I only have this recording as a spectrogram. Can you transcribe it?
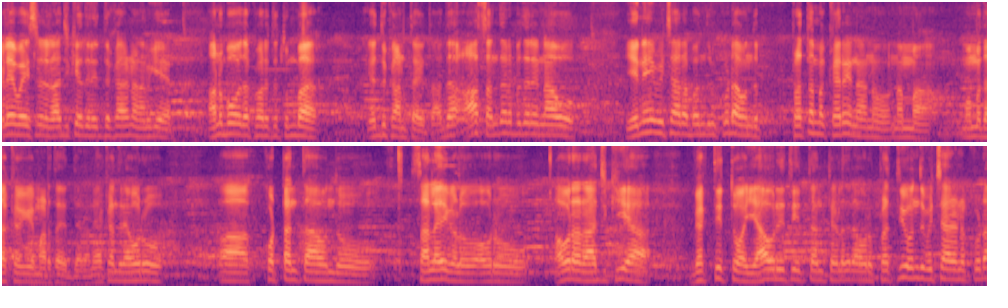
ಎಳೆ ವಯಸ್ಸಿನಲ್ಲಿ ರಾಜಕೀಯದಲ್ಲಿ ಇದ್ದ ಕಾರಣ ನಮಗೆ ಅನುಭವದ ಕೊರತೆ ತುಂಬ ಎದ್ದು ಕಾಣ್ತಾ ಇತ್ತು. ಅದು ಆ ಸಂದರ್ಭದಲ್ಲಿ ನಾವು ಏನೇ ವಿಚಾರ ಬಂದರೂ ಕೂಡ ಒಂದು ಪ್ರಥಮ ಕರೆ ನಾನು ನಮ್ಮ ಮೊಹಮ್ಮದ್ ಅಕ್ಕಗೆ ಮಾಡ್ತಾ ಇದ್ದೇನೆ. ಯಾಕಂದರೆ ಅವರು ಕೊಟ್ಟಂಥ ಒಂದು ಸಲಹೆಗಳು, ಅವರು ಅವರ ರಾಜಕೀಯ ವ್ಯಕ್ತಿತ್ವ ಯಾವ ರೀತಿ ಇತ್ತು ಅಂತ ಹೇಳಿದ್ರೆ ಅವರು ಪ್ರತಿಯೊಂದು ವಿಚಾರನೂ ಕೂಡ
